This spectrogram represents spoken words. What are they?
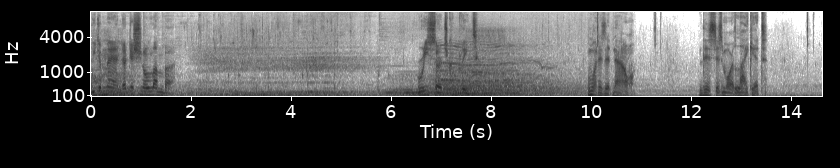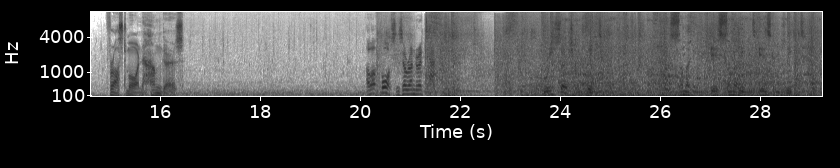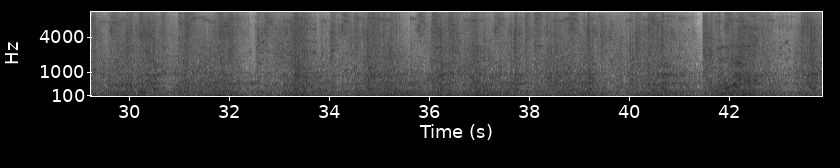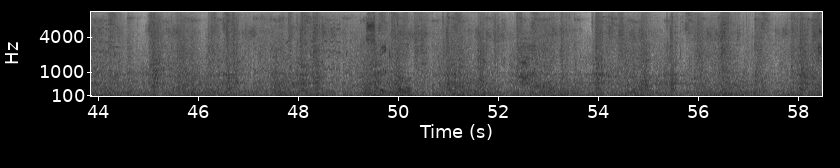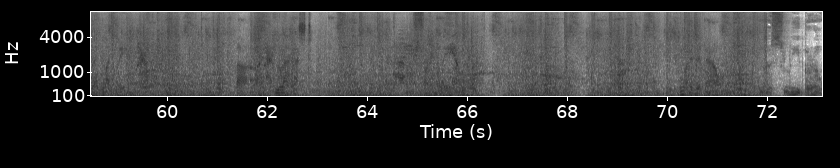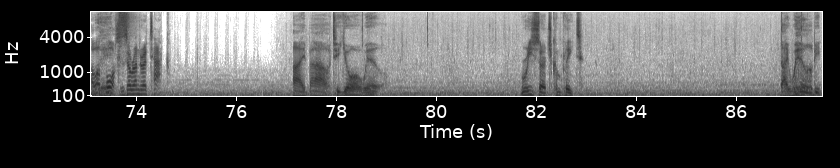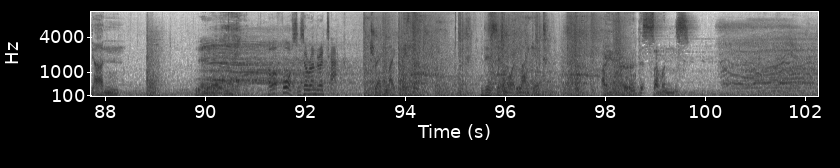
We demand additional lumber. Research complete. What is it now? This is more like it. Frostmourne hungers. Our forces are under attack. Research complete. Summoning is summoning is complete. Forces are under attack. I bow to your will. Research complete. Thy will be done. Our forces are under attack. Tread lightly. This is more like it. I have heard the summons.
